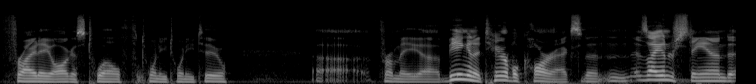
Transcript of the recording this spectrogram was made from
Friday, August 12th, 2022, uh, from a uh, being in a terrible car accident. And as I understand, uh,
